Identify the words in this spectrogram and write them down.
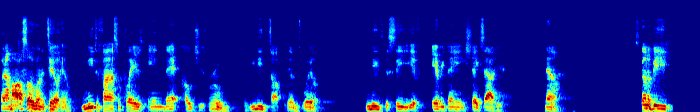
But I'm also gonna tell him you need to find some players in that coach's room and you need to talk to them as well. You need to see if everything shakes out here. Now, it's gonna be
